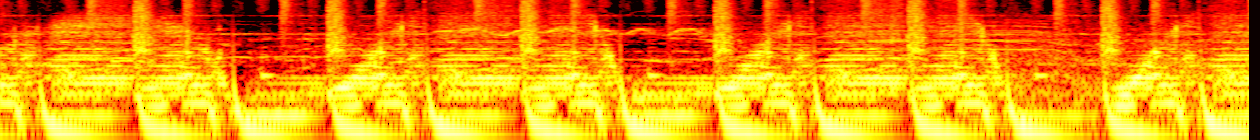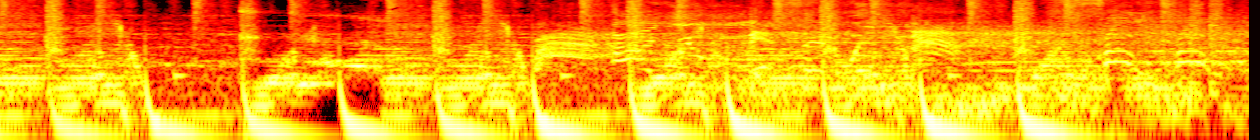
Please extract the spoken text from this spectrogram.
Are you messing with my soul?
